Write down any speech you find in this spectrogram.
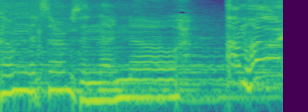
come to terms and I know I'm hurt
